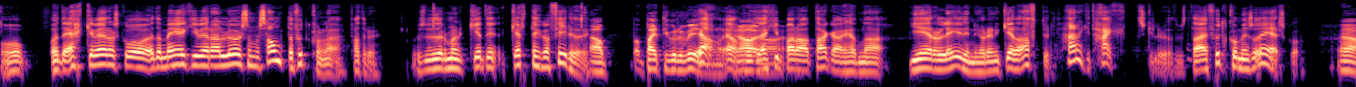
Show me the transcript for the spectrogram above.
Og, og þetta ekki vera sko, þetta megi ekki vera lög sem að sánda fullkomlega, fattur við við þurfum að geta, gert eitthvað fyrir þau. Já bæti ykkur við. Já, já, veist, ekki bara að taka hérna, ég er á leiðinni og reyna að gera það aftur. Það er ekkit hægt, veist, það er fullkomið eins og það er sko. Já,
